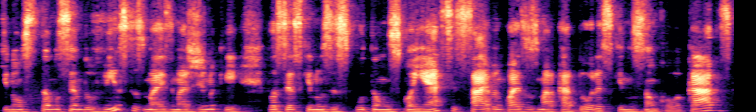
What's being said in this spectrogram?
que não estamos sendo vistos, mas imagino que vocês que nos escutam nos conhecem, saibam quais os marcadores que nos são colocados,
